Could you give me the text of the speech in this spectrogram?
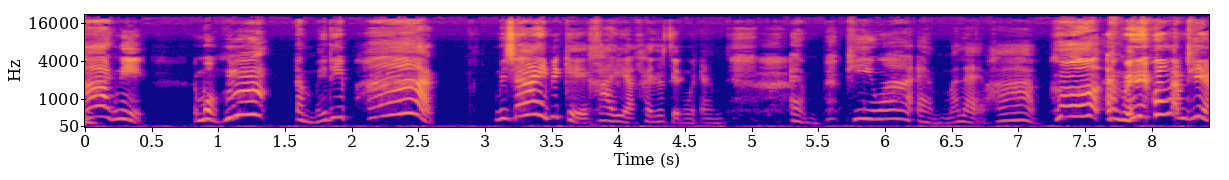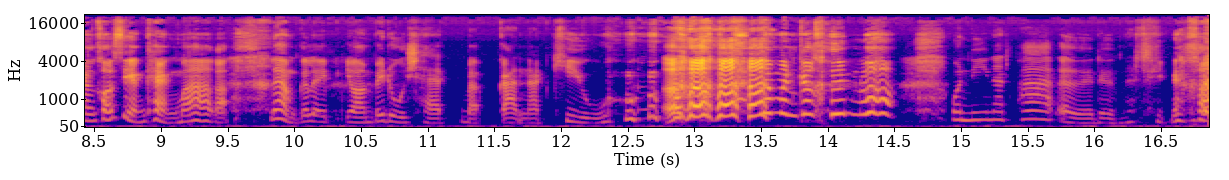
ภาคนี่แอมบอกฮึมแอมไม่ได้ภาค ไม่ใช่พี่เก๋ใครอะใครจะเสียงเหมือนแอม แอม พี่ว่าแอมมาแหละภาคเฮ้อแอมไม่ได้ภาคแอมเถียงเขาเสียงแข็งมากอะแล้วแอมก็เลยย้อนไปดูแชทแบบการนัดคิวแล้วมันก็ขึ้นว่า วันนี้นัดภาคเออเดิมนัดทิกนะคะ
